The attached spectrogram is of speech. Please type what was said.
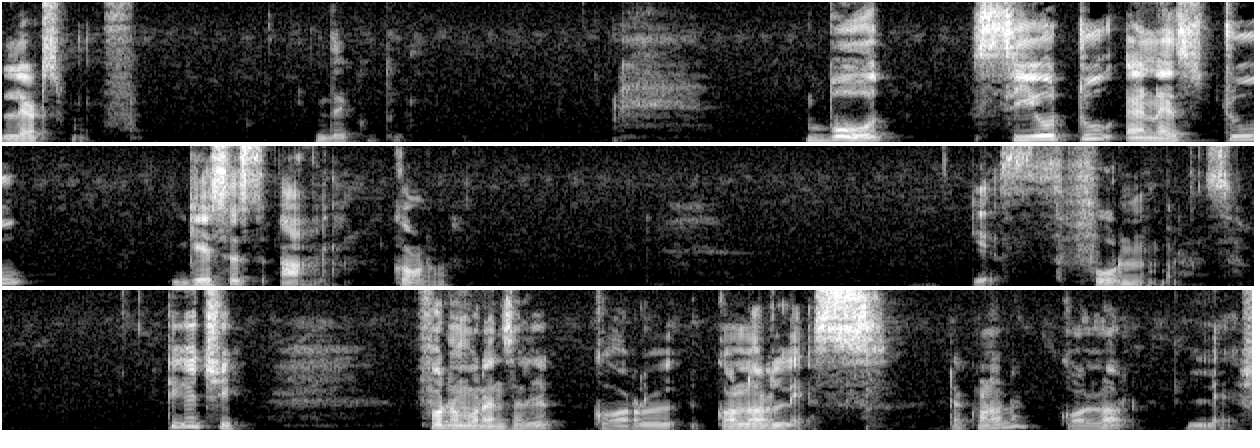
let's move ଦେଖନ୍ତୁ both CO2 and S2 gases are corner yes four number answer ठीक अछि फोर नंबर आंसर है कलरलेस टा कोन ना कलरलेस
